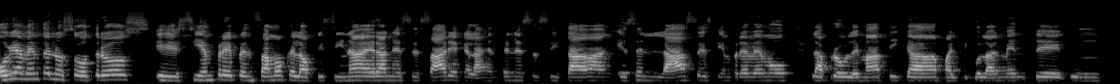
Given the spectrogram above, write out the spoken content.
Obviamente nosotros eh, siempre pensamos que la oficina era necesaria, que la gente necesitaba ese enlace, siempre vemos la problemática particularmente con,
